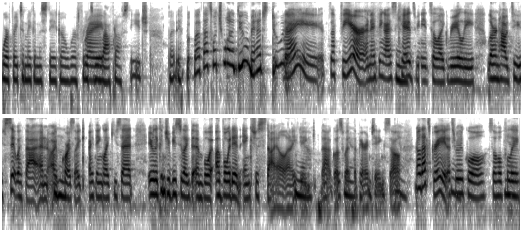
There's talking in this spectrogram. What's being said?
we're afraid to make a mistake or we're afraid to be laughed off stage. But if but, but if that's what you want to do, man, just do it. Right. It's a fear. And I think as kids, we need to like really learn how to sit with that. And Mm-hmm. of course, like I think, like you said, it really contributes to like the avo- avoidant, anxious style. And I Yeah. think that goes with Yeah. the parenting. So, Yeah. no, that's great. That's really cool. So, hopefully,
